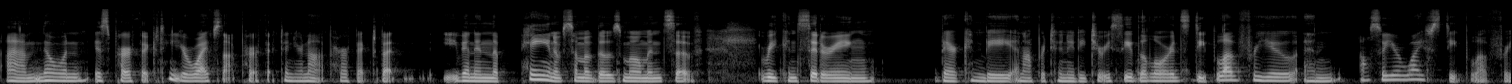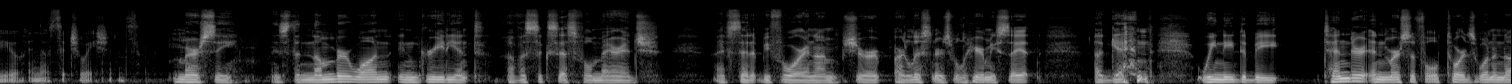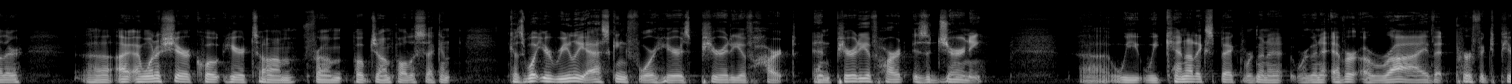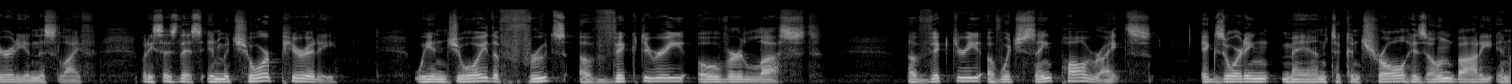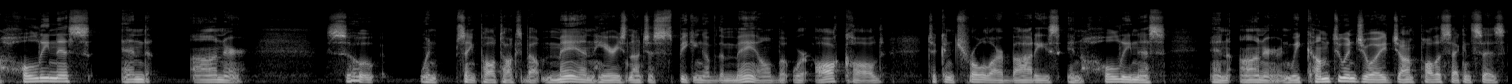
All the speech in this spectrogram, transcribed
Um, no one is perfect. Your wife's not perfect, and you're not perfect. But even in the pain of some of those moments of reconsidering there can be an opportunity to receive the Lord's deep love for you and also your wife's deep love for you in those situations. Mercy is the number one ingredient of a successful marriage. I've said it before, and I'm sure our listeners will hear me say it again. we need to be tender and merciful towards one another. Uh, I, I want to share a quote here, Tom, from Pope John Paul II. Because what you're really asking for here is purity of heart, and purity of heart is a journey. Uh, we we cannot expect we're gonna we're gonna ever arrive at perfect purity in this life. But he says this: in mature purity, we enjoy the fruits of victory over lust, a victory of which Saint Paul writes, exhorting man to control his own body in holiness and honor. So when St. Paul talks about man here, he's not just speaking of the male, but we're all called to control our bodies in holiness and honor. And we come to enjoy, John Paul II says,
